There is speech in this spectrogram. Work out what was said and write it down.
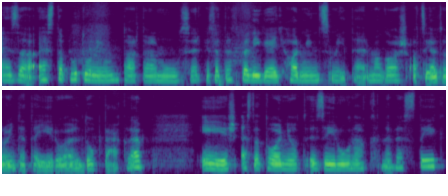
ez a, ezt a plutónium tartalmú szerkezetet pedig egy 30 méter magas acéltorony tetejéről dobták le, és ezt a tornyot zérónak nevezték.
